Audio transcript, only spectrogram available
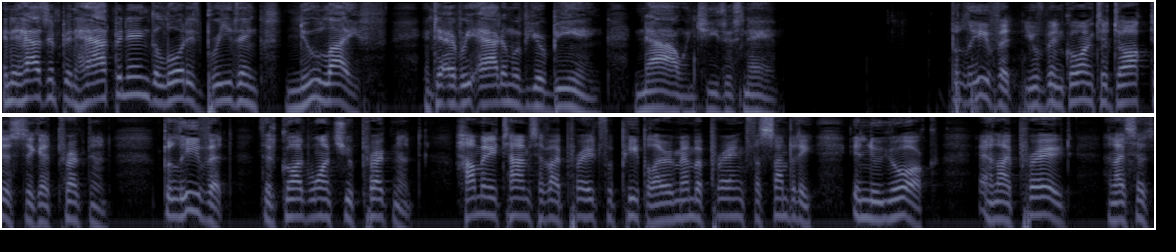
and it hasn't been happening. The Lord is breathing new life into every atom of your being now in Jesus' name. Believe it. You've been going to doctors to get pregnant. Believe it that God wants you pregnant. How many times have I prayed for people? I remember praying for somebody in New York, and I prayed, and I said,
